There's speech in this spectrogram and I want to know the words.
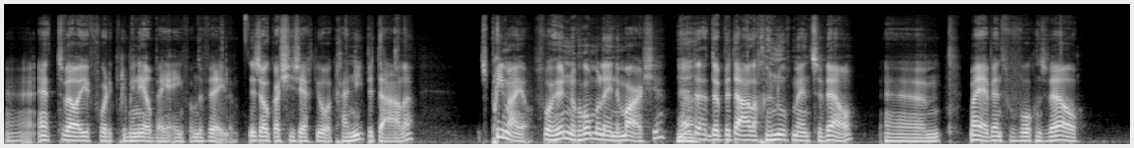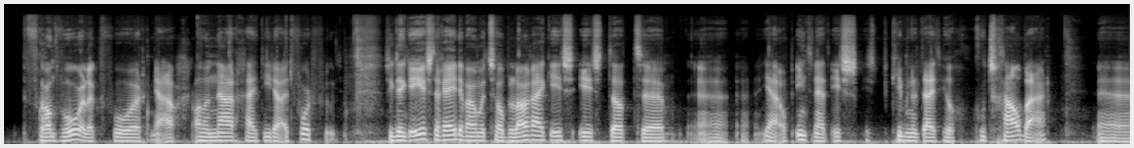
Uh, en terwijl je voor de crimineel ben je een van de velen. Dus ook als je zegt, joh, ik ga niet betalen is prima joh. Voor hun rommelen in de marge. Er, betalen genoeg mensen wel. Um, maar jij bent vervolgens wel verantwoordelijk voor ja, alle narigheid die daaruit voortvloeit. Dus ik denk de eerste reden waarom het zo belangrijk is, is dat uh, uh, ja, op internet is, is criminaliteit heel goed schaalbaar. Uh,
